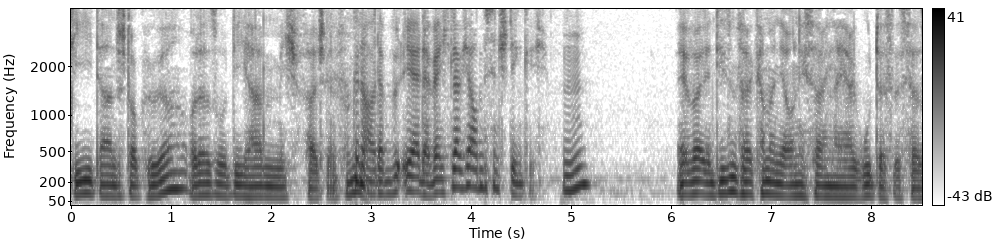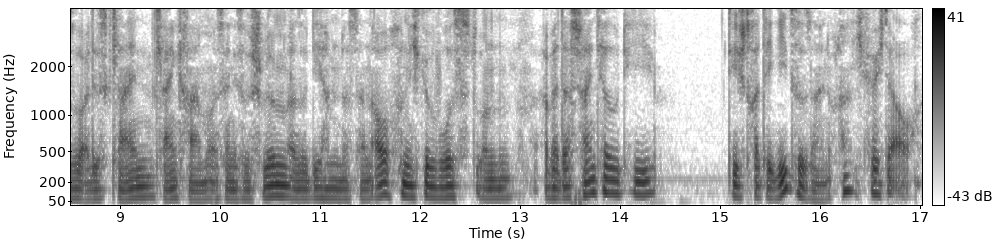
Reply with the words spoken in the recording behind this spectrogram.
die da einen Stock höher oder so, die haben mich falsch informiert. Genau, da, ja, da wäre ich, glaube ich, auch ein bisschen stinkig. Mhm. Ja, weil in diesem Fall kann man ja auch nicht sagen, naja gut, das ist ja so alles klein, Kleinkram und ist ja nicht so schlimm. Also die haben das dann auch nicht gewusst. Und, aber das scheint ja so die, die Strategie zu sein, oder? Ich fürchte auch.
